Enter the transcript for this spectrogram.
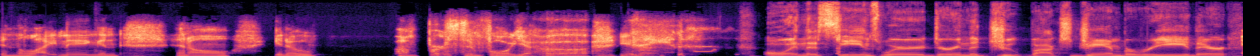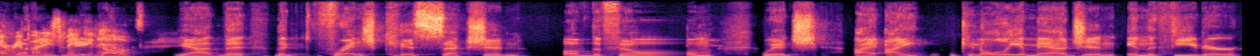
in the lightning and and all you know i'm bursting for you huh. You know, Oh, and the scenes where during the jukebox jamboree, they're Everybody's making out. Yeah, the the French kiss section of the film, which I I can only imagine in the theater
